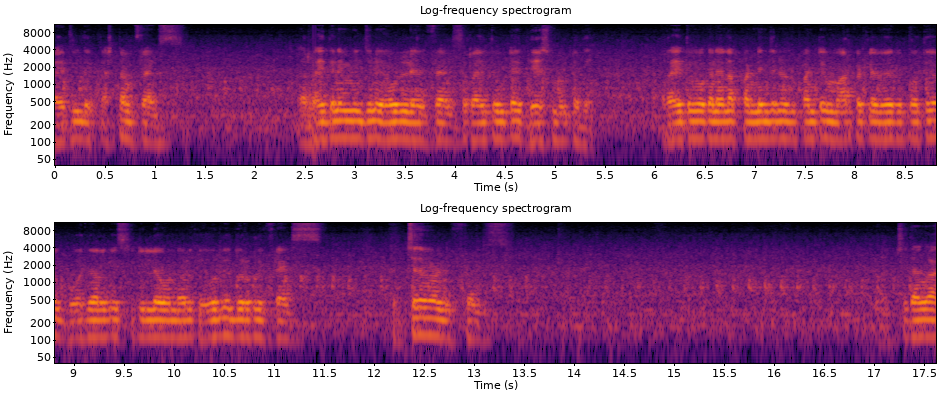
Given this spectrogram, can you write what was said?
రైతులది కష్టం ఫ్రెండ్స్. రైతుని మించిన ఎవడు లేదు ఫ్రెండ్స్. రైతు ఉంటే దేశం ఉంటుంది. రైతు ఒక నెల పండించిన పంట మార్కెట్లో వేయకపోతే భోజనాలకి సిటీల్లో ఉన్న వాళ్ళకి ఎవరిది దొరకదు ఫ్రెండ్స్. ఖచ్చితంగా ఫ్రెండ్స్. ఖచ్చితంగా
